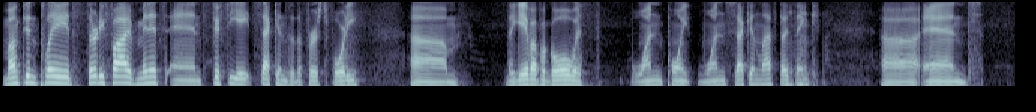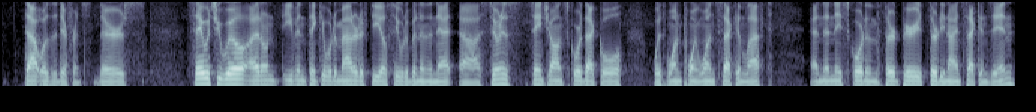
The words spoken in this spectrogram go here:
Moncton played 35 minutes and 58 seconds of the first 40. Um, they gave up a goal with 1.1 second left, I think, uh, and that was the difference. There's say what you will, I don't even think it would have mattered if DLC would have been in the net. Uh, as soon as St. John scored that goal with 1.1 second left, and then they scored in the third period, 39 seconds in.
